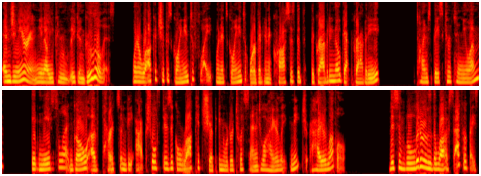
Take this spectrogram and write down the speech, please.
engineering, you know, you can, you can Google this. When a rocket ship is going into flight, when it's going into orbit and it crosses the, the gravity, no get gravity, time space continuum, It needs to let go of parts of the actual physical rocket ship in order to ascend to a higher nature, a higher level. This is literally the law of sacrifice.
